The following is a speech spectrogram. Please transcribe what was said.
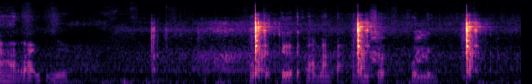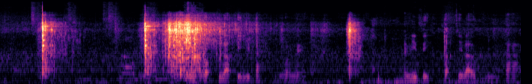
อะไรเนี่ยพบเจอเจอแต่ความว่างเปล่าอะมีศพคนหนึ่ง กรบที่เราตีปะหรือว่าไง อันนี้สิกรบที่เรายิงตาย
